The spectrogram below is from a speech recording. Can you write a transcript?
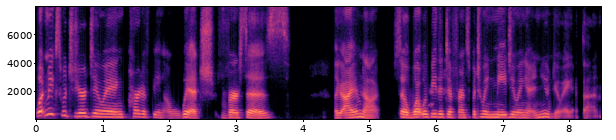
what makes what you're doing part of being a witch versus like I am not. So what would be the difference between me doing it and you doing it then?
